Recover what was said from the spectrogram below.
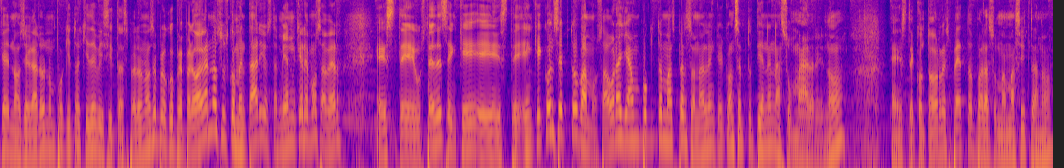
Que nos llegaron un poquito aquí de visitas, pero no se preocupe, pero háganos sus comentarios. También queremos saber, este, ustedes en qué, este, en qué concepto vamos. Ahora ya un poquito más personal, en qué concepto tienen a su madre, ¿no? Este, con todo respeto para su mamacita, ¿no?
